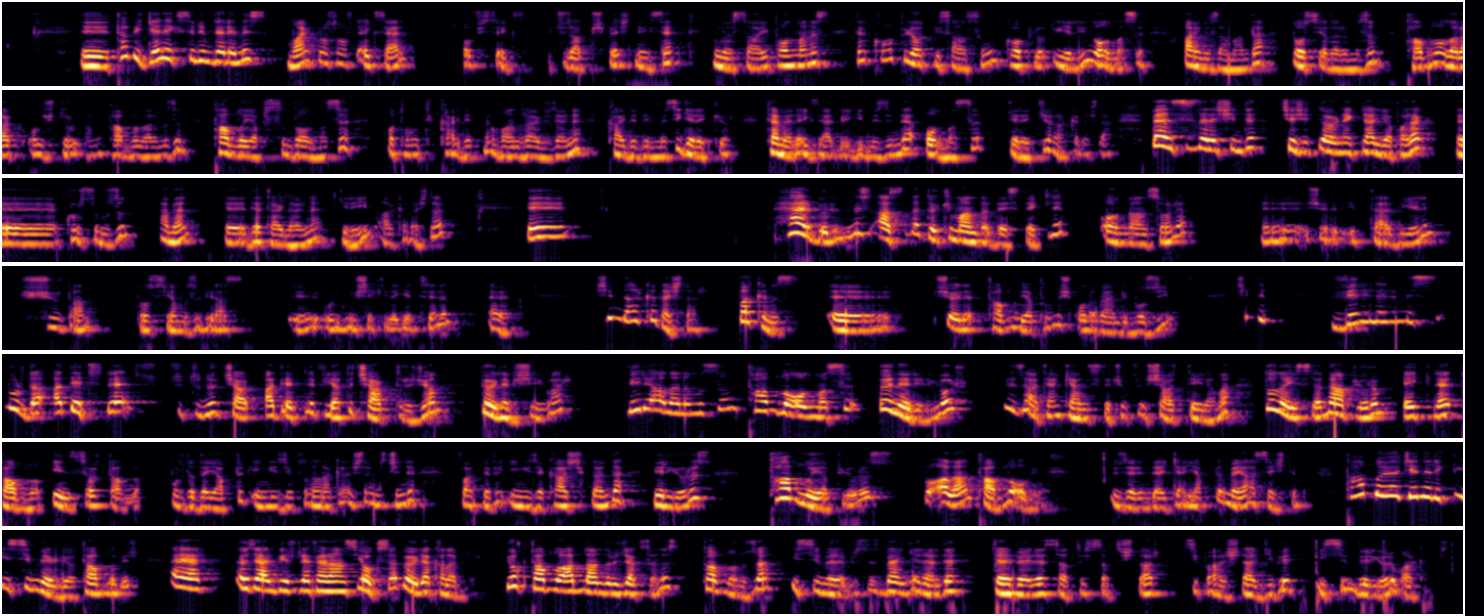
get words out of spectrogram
E, tabii gereksinimlerimiz Microsoft Excel, Office 365 neyse buna sahip olmanız ve Copilot lisansının Copilot üyeliğinin olması. Aynı zamanda dosyalarımızın tablo olarak oluşturulan yani tablolarımızın tablo yapısında olması otomatik kaydetme OneDrive üzerine kaydedilmesi gerekiyor. Temel Excel bilgimizin de olması gerekiyor arkadaşlar. Ben sizlere şimdi çeşitli örnekler yaparak e, kursumuzun hemen e, detaylarına gireyim arkadaşlar. E, her bölümümüz aslında dokümanda destekli. Ondan sonra e, şöyle bir iptal diyelim. Şuradan dosyamızı biraz e, uygun şekilde getirelim. Evet. Şimdi arkadaşlar bakınız e, şöyle tablo yapılmış. Onu ben bir bozayım. Şimdi verilerimiz Burada adetle sütunu çarp, adetle fiyatı çarptıracağım. Böyle bir şey var. Veri alanımızın tablo olması öneriliyor. Ve zaten kendisi de çok şart değil ama. Dolayısıyla ne yapıyorum? Ekle tablo, insert tablo. Burada da yaptık. İngilizce kullanan arkadaşlarımız için de ufak tefek İngilizce karşılıklarını da veriyoruz. Tablo yapıyoruz. Bu alan tablo oluyor. Üzerindeyken yaptım veya seçtim. Tabloya jenerik bir isim veriliyor tablo 1. Eğer özel bir referans yoksa böyle kalabilir. Yok tablo adlandıracaksanız tablonuza isim verebilirsiniz. Ben genelde TBL satış, satışlar, siparişler gibi isim veriyorum arkadaşlar.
